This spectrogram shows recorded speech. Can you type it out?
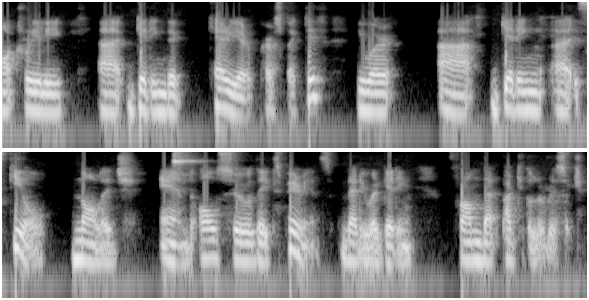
not really uh, getting the career perspective. You are uh, getting uh, skill, knowledge, and also the experience that you are getting from that particular research.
